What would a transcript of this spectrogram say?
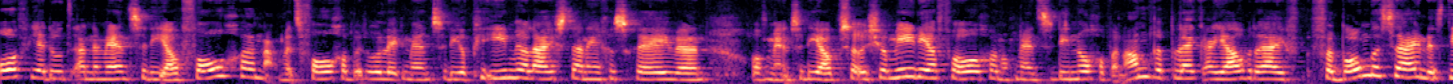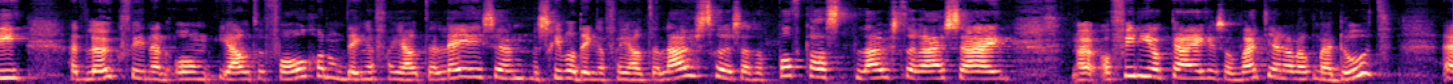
Of jij doet aan de mensen die jou volgen. Nou, met volgen bedoel ik mensen die op je e-maillijst staan ingeschreven. Of mensen die jou op social media volgen. Of mensen die nog op een andere plek aan jouw bedrijf verbonden zijn. Dus die het leuk vinden om jou te volgen. Om dingen van jou te lezen. Misschien wel dingen van jou te luisteren. Dus dat het podcastluisteraars zijn. Uh, of videokijkers. Of wat jij dan ook maar doet. Uh,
